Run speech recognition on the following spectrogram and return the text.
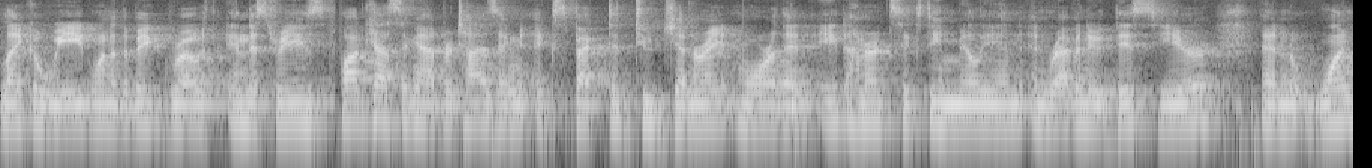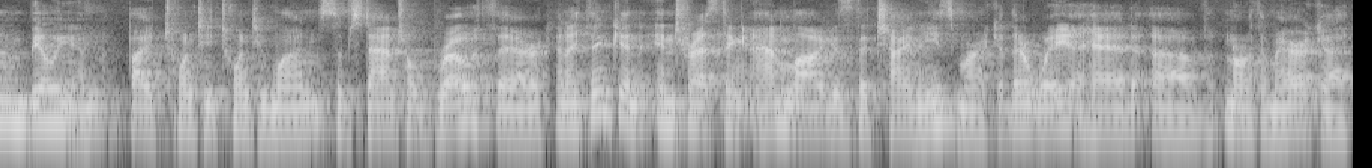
like a weed. One of the big growth industries. Podcasting advertising expected to generate more than 860 million in revenue this year and 1 billion by 2021. Substantial growth there. And I think an interesting analog is the Chinese market. They're way ahead of North America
